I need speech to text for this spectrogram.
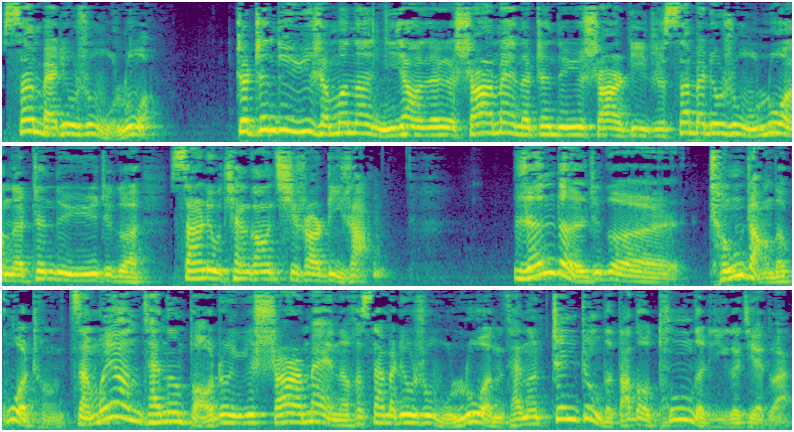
三百六十五络。这针对于什么呢？你像这个十二脉呢，针对于十二地支；三百六十五络呢，针对于这个三十六天罡、七十二地煞。人的这个成长的过程，怎么样才能保证于十二脉呢和三百六十五络呢，才能真正的达到通的一个阶段？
